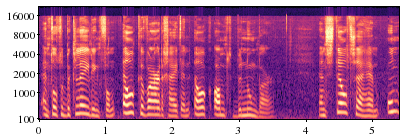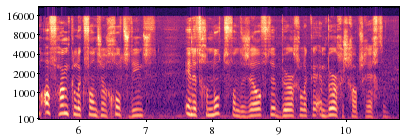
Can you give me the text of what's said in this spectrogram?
en tot de bekleding van elke waardigheid en elk ambt benoembaar. En stelt zij hem onafhankelijk van zijn godsdienst in het genot van dezelfde burgerlijke en burgerschapsrechten.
